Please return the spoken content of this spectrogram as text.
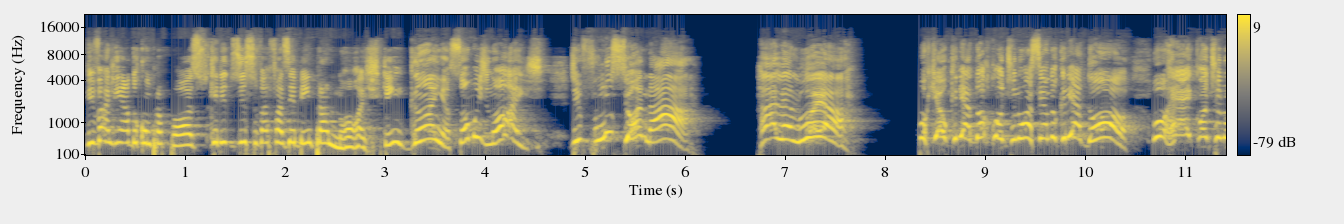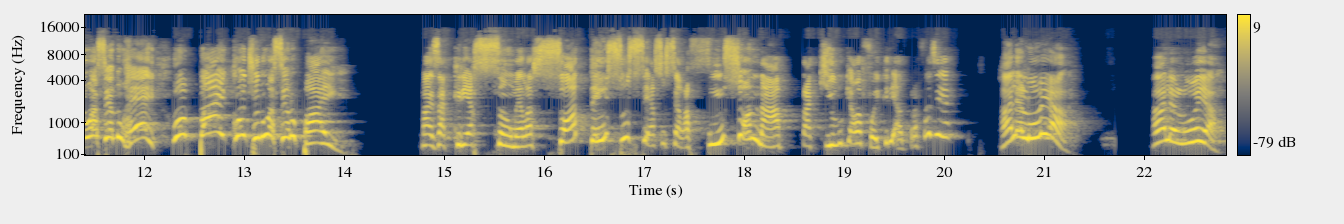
Viva alinhado com o propósito. Queridos, isso vai fazer bem para nós. Quem ganha somos nós de funcionar. Aleluia! Porque o Criador continua sendo Criador. O Rei continua sendo Rei. O Pai continua sendo Pai. Mas a criação, ela só tem sucesso se ela funcionar para aquilo que ela foi criada para fazer. Aleluia! Aleluia!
